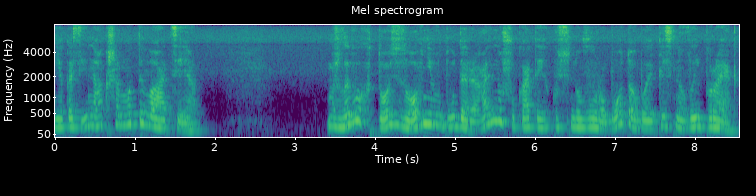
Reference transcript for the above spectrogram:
якась інакша мотивація. Можливо, хтось зовні буде реально шукати якусь нову роботу або якийсь новий проєкт.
